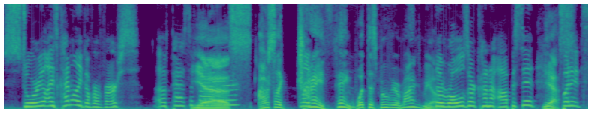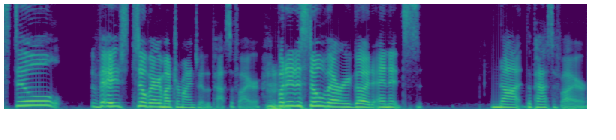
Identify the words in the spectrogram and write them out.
storyline. It's kind of like a reverse of Pacifier. yes. I was like trying to think what this movie reminds me of. The roles are kind of opposite. Yes. But it's still, it still very much reminds me of the Pacifier. Mm-hmm. But it is still very good. And it's not the Pacifier.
